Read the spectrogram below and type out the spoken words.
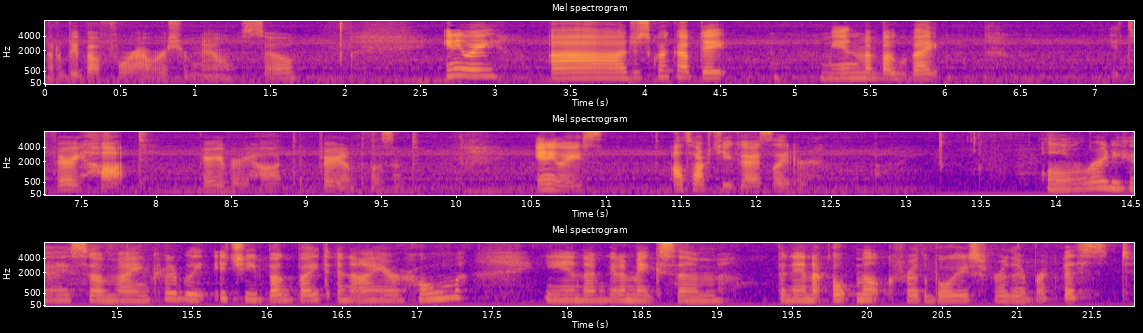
that'll be about four hours from now. So anyway, uh, just quick update. Me and my bug bite. It's very hot, very, very hot, very unpleasant. Anyways, I'll talk to you guys later. Alrighty guys, so my incredibly itchy bug bite and I are home and I'm gonna make some banana oat milk for the boys for their breakfast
